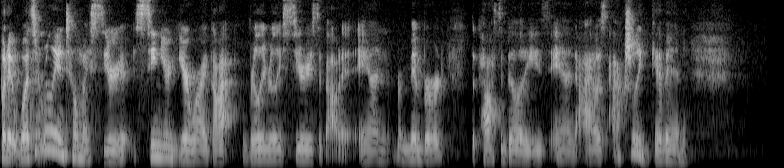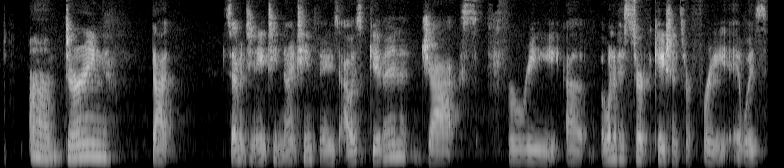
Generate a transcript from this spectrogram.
but it wasn't really until my senior year where I got really, really serious about it and remembered the possibilities. And I was actually given um, during that 17, 18, 19 phase, I was given Jack's free, uh, one of his certifications for free. It was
